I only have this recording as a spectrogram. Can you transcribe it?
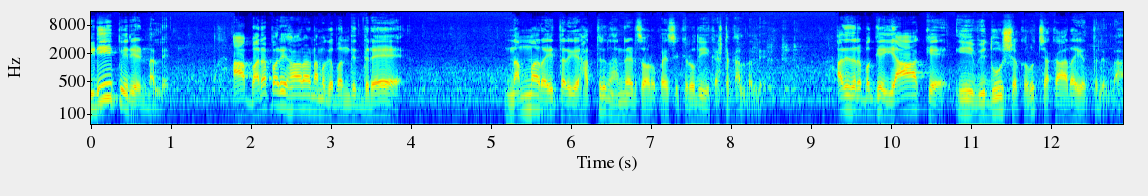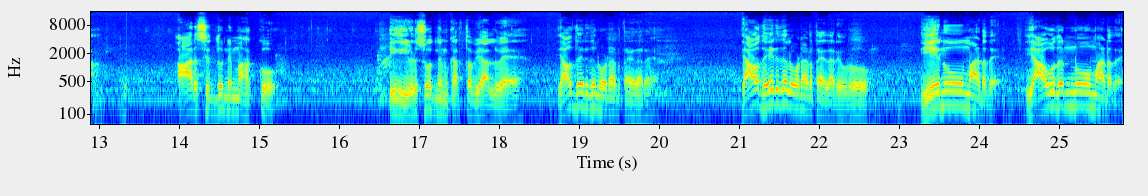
ಇಡೀ ಪೀರಿಯಡ್ನಲ್ಲಿ ಆ ಬರ ಪರಿಹಾರ ನಮಗೆ ಬಂದಿದ್ದರೆ ನಮ್ಮ ರೈತರಿಗೆ ಹತ್ತರಿಂದ ಹನ್ನೆರಡು ಸಾವಿರ ರೂಪಾಯಿ ಸಿಕ್ಕಿರೋದು ಈ ಕಷ್ಟ ಕಾಲದಲ್ಲಿ ಅದಿದರ ಬಗ್ಗೆ ಯಾಕೆ ಈ ವಿದೂಷಕರು ಚಕಾರ ಎತ್ತಲಿಲ್ಲ? ಆರಿಸಿದ್ದು ನಿಮ್ಮ ಹಕ್ಕು. ಈಗ ಇಳಿಸೋದು ನಿಮ್ಮ ಕರ್ತವ್ಯ ಅಲ್ವೇ? ಯಾವ ಧೈರ್ಯದಲ್ಲಿ ಓಡಾಡ್ತಾ ಇದ್ದಾರೆ? ಯಾವ ಧೈರ್ಯದಲ್ಲಿ ಓಡಾಡ್ತಾ ಇದ್ದಾರೆ ಇವರು? ಏನೂ ಮಾಡದೆ, ಯಾವುದನ್ನೂ ಮಾಡದೆ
